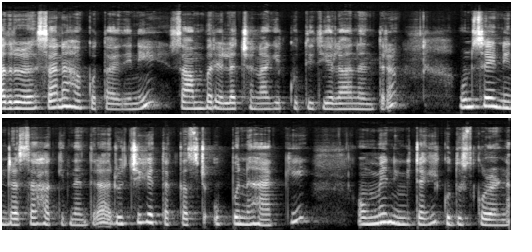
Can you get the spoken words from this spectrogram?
ಅದರ ರಸನ ಹಾಕೋತಾ ಇದ್ದೀನಿ. ಸಾಂಬಾರೆಲ್ಲ ಚೆನ್ನಾಗಿ ಕುದ್ದಿದೆಯಲ್ಲ ನಂತರ ಹುಣಸೆ ಹಣ್ಣಿನ ರಸ ಹಾಕಿದ ನಂತರ ರುಚಿಗೆ ತಕ್ಕಷ್ಟು ಉಪ್ಪನ್ನು ಹಾಕಿ ಒಮ್ಮೆ ನೀಟಾಗಿ ಕುದಿಸ್ಕೊಳ್ಳೋಣ.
